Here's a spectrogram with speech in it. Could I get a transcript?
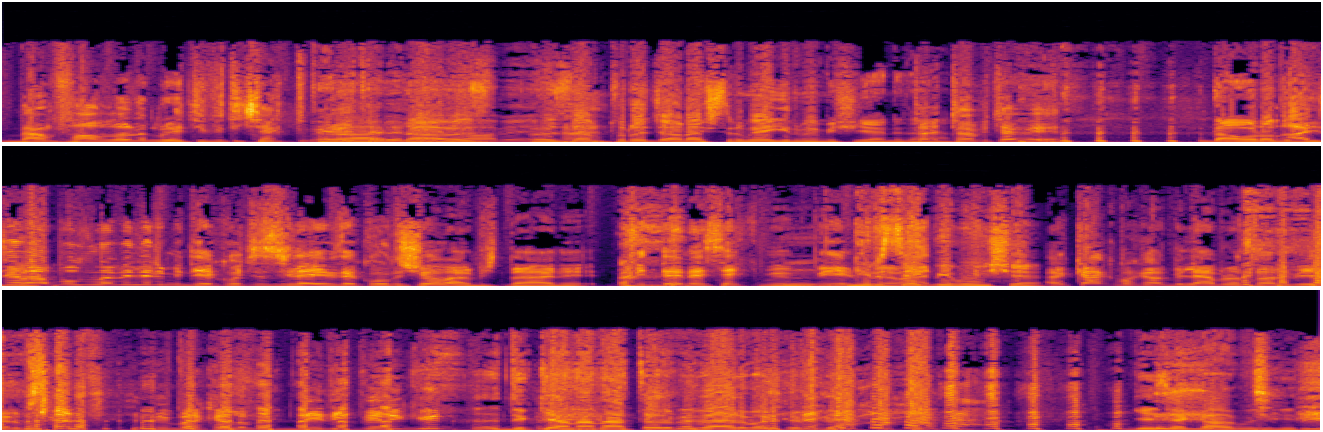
ben favladım retiviti çaktım ya. Daha, tabii, daha tabii Öz- abi. Özlem Turacı araştırmaya girmemiş yani daha. Ta- tabii tabii. daha oralı. Acaba bulunabilir mi diye kocasıyla evde konuşuyorlarmış da hani bir denesek mi bilmiyorum. Girsek mi bu işe? Hadi kalk bakalım bir laboratuvar bir yarım saat. bir bakalım dedikleri gün Dükkan anahtarı bir ver bakayım. Gece kalkmış gitmiş.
